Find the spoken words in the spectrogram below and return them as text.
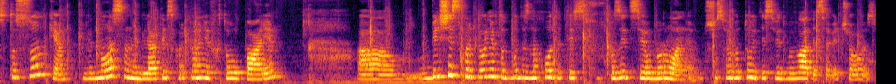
Стосунки, відносини для тих скорпіонів, хто у парі. Більшість скорпіонів тут буде знаходитись в позиції оборони. Щось ви готуєтесь відбиватися від чогось.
